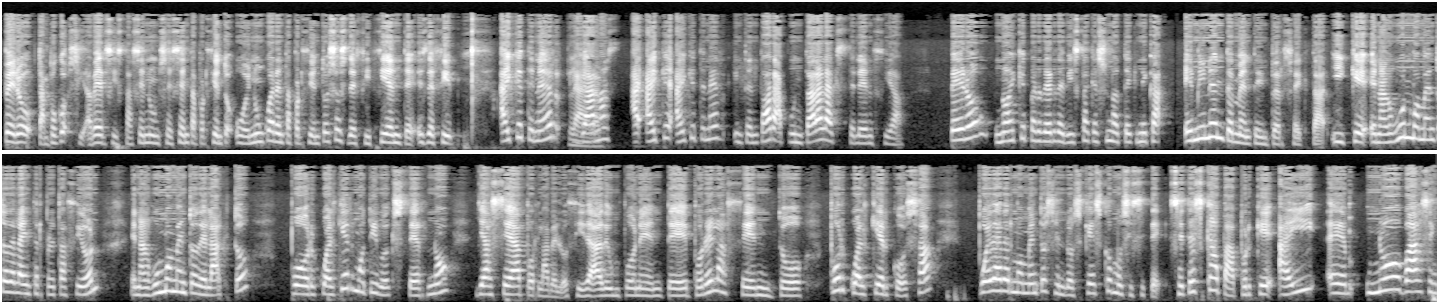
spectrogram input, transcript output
Pero tampoco, sí, a ver, si estás en un 60% o en un 40%, eso es deficiente. Es decir, hay que tener ganas, hay que, hay que tener, intentar apuntar a la excelencia. Pero no hay que perder de vista que es una técnica eminentemente imperfecta y que en algún momento de la interpretación, en algún momento del acto, por cualquier motivo externo, ya sea por la velocidad de un ponente, por el acento, por cualquier cosa, puede haber momentos en los que es como si se te, se te escapa, porque ahí eh, no vas, en,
